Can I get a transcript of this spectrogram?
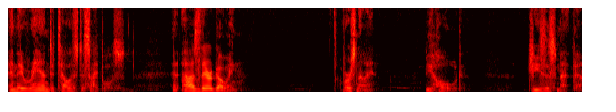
and they ran to tell his disciples. And as they're going, verse 9, behold, Jesus met them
